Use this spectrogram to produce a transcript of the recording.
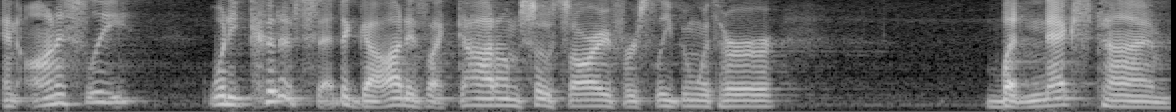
And honestly, what he could have said to God is like, God, I'm so sorry for sleeping with her. But next time,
